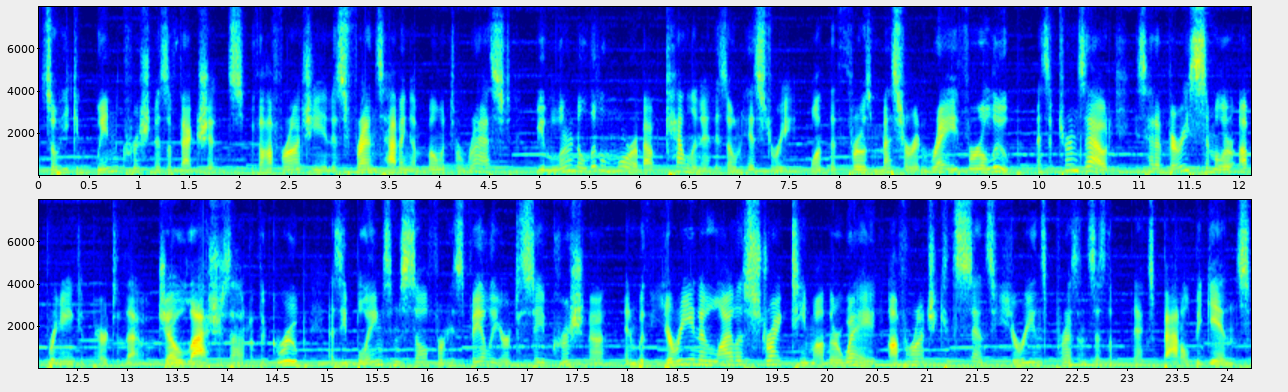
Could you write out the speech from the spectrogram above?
so he can win Krishna's affections. With Afranche and his friends having a moment to rest, we learn a little more about Kellan and his own history, one that throws Messer and Ray for a loop. As it turns out, he's had a very similar upbringing compared to them. Joe lashes out at the group as he blames himself for his failure to save Krishna, and with Urian and Lila's strike team on their way, Afranche can sense Urian's presence as the next battle begins.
